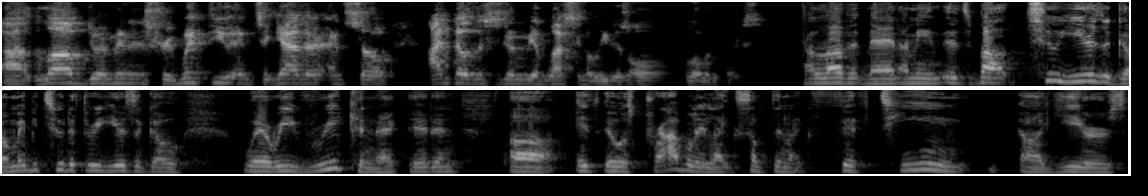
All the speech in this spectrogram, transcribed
Uh, love doing ministry with you and together, and so I know this is going to be a blessing to leaders all, over the place. I love it, man. I mean, it's about two years ago, maybe two to three years ago, where we reconnected, and uh, it, it was probably like something like 15 uh, years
